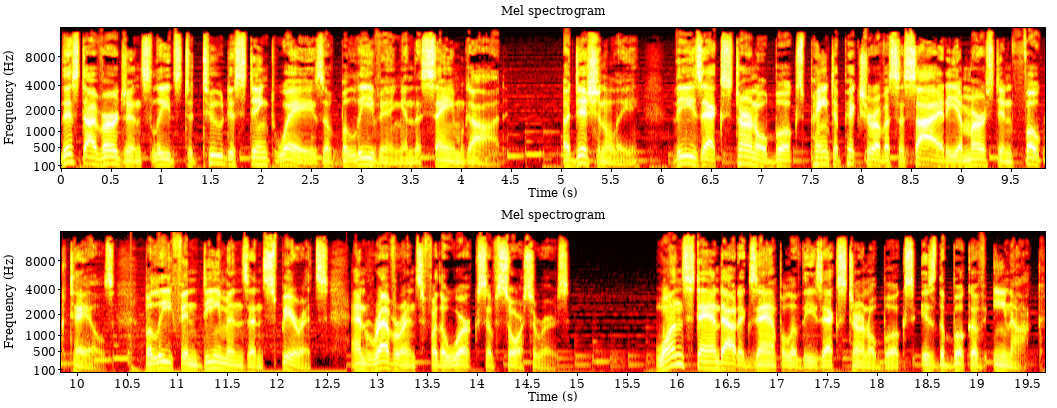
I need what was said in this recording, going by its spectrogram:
This divergence leads to two distinct ways of believing in the same God. Additionally, these external books paint a picture of a society immersed in folk tales, belief in demons and spirits, and reverence for the works of sorcerers. One standout example of these external books is the Book of Enoch.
